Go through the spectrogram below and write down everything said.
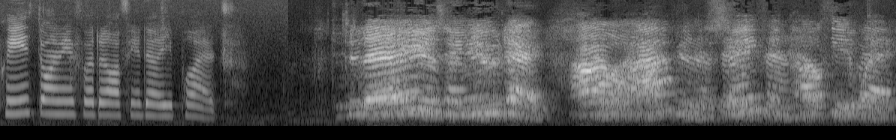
Please join me for the Laughing Day Pledge. Today is a new day. I will act in a safe and healthy way.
